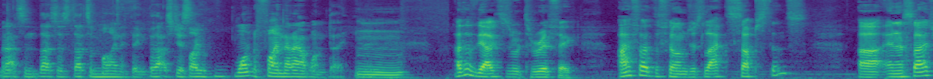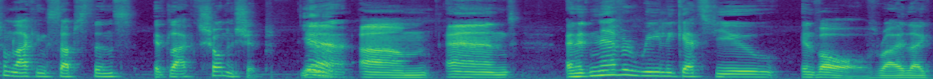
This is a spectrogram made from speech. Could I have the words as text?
that's a, that's a, that's a minor thing, but that's just I want to find that out one day. mm, I thought the actors were terrific. I thought the film just lacked substance. Uh, and aside from lacking substance, it lacked showmanship. Yeah. Um, and and it never really gets you involved, right? Like,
